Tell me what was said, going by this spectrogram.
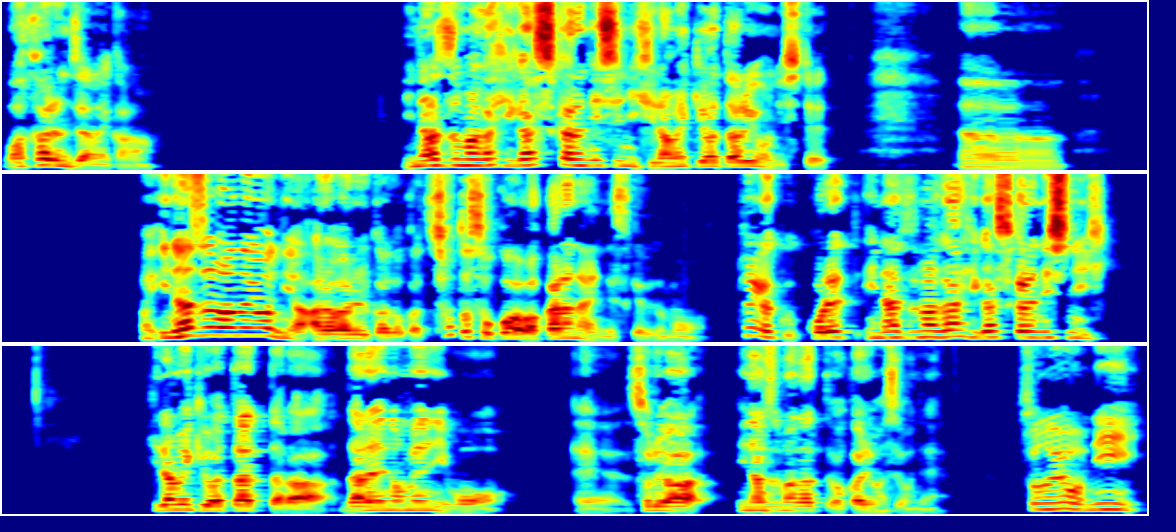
わかるんじゃないかな。稲妻が東から西にひらめき渡るようにして、うん、稲妻のように現れるかどうか、ちょっとそこはわからないんですけれども、とにかくこれ、稲妻が東から西にひらめき渡ったら、誰の目にも、えー、それは稲妻だってわかりますよね。そのように、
